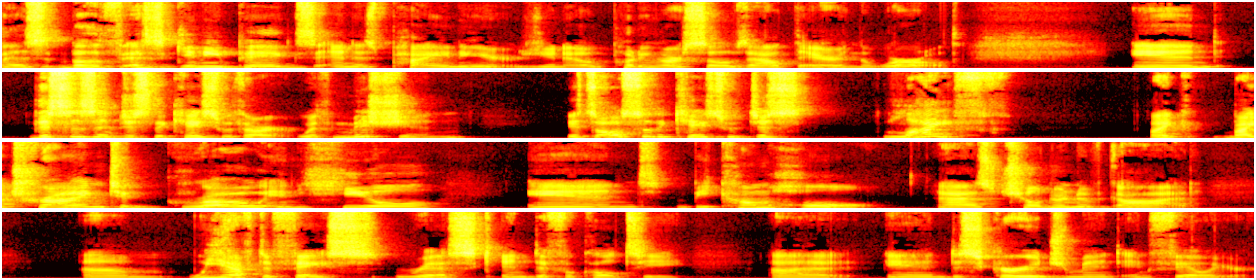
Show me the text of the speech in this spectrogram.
as both as guinea pigs and as pioneers, you know, putting ourselves out there in the world. And this isn't just the case with our with mission, it's also the case with just life. Like by trying to grow and heal and become whole as children of God, um, we have to face risk and difficulty uh, and discouragement and failure.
